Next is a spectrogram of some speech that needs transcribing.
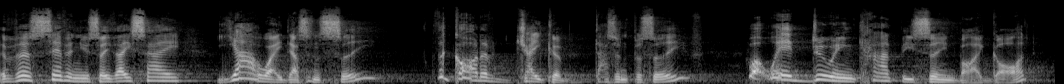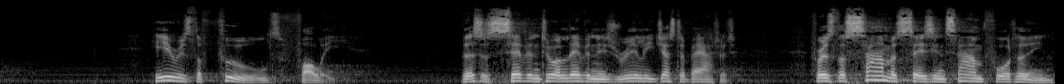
In verse 7, you see, they say, Yahweh doesn't see, the God of Jacob doesn't perceive. What we're doing can't be seen by God. Here is the fool's folly. Verses 7 to 11 is really just about it. For as the psalmist says in Psalm 14,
